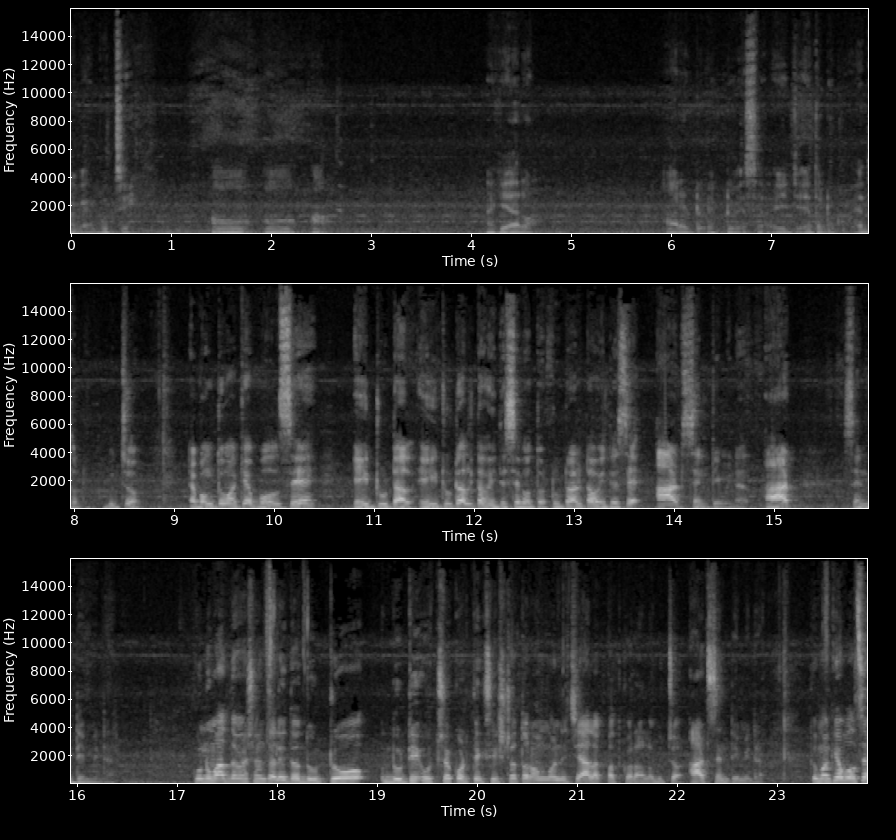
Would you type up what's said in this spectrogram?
আগে বুঝছি। নাকি আরও? আরও একটু একটু বেশি, এই যে এতটুকু এতটুকু, বুঝছ? এবং তোমাকে বলছে, এই টোটাল এই টোটালটা হইতেছে কত? টোটালটা হইতেছে আট সেন্টিমিটার আট সেন্টিমিটার কোনো মাধ্যমে সঞ্চালিত দুটো, দুটি উচ্চ কর্তৃক সৃষ্ট তরঙ্গ নিচে আলোকপাত করা হলো, বুঝছ? আট সেন্টিমিটার তোমাকে বলছে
